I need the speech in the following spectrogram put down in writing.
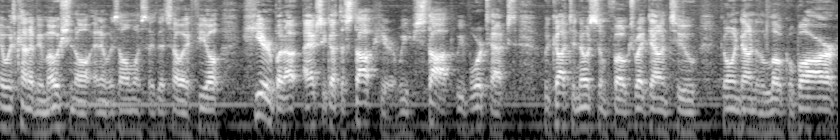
It was kind of emotional, and it was almost like that's how I feel here. But I, I actually got to stop here. We stopped. We vortexed. We got to know some folks right down to going down to the local bar.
